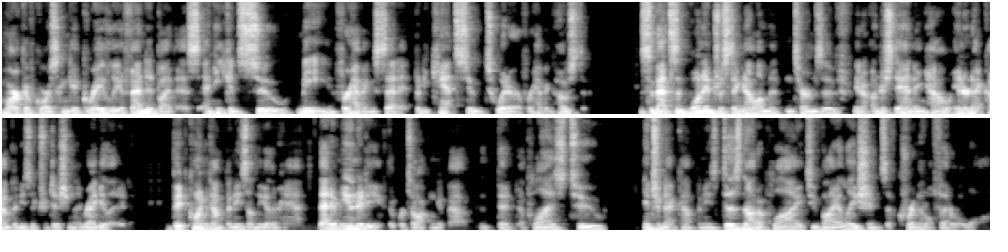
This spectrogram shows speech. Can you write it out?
Marc, of course, can get gravely offended by this, and he can sue me for having said it, but he can't sue Twitter for having hosted it. So that's one interesting element in terms of you know understanding how internet companies are traditionally regulated. Bitcoin companies, on the other hand, that immunity that we're talking about that applies to internet companies does not apply to violations of criminal federal law,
